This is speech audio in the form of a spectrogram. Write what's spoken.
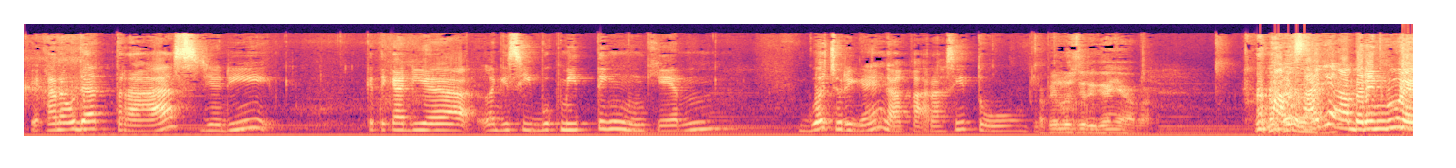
ya karena udah trust jadi ketika dia lagi sibuk meeting mungkin gue curiganya nggak ke arah situ gitu. Tapi lu curiganya apa? males aja ngabarin gue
